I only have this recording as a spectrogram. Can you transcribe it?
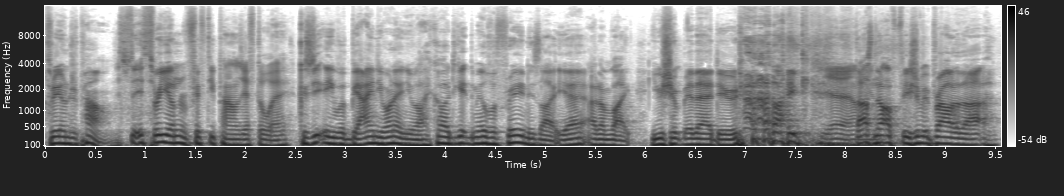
Three hundred pounds. Three hundred fifty pounds you have to weigh. Because he was behind you on it, and you were like, "Oh, did you get the meal for free?" And he's like, "Yeah." And I'm like, "You shouldn't be there, dude. like, Yeah, I that's mean- not. You shouldn't be proud of that."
